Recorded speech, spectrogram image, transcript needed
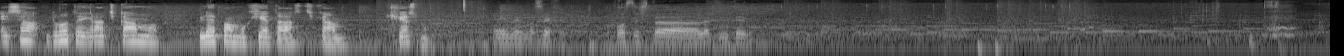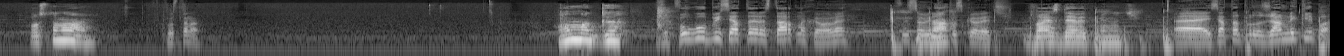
Е, сега другата игра ти казвам му лепа му хета, аз ти казвам. Честно. Ей, ме мазеха. После ще лепнем тебе. Какво стана, бе? Какво стана? О, мъга! За какво го уби те рестартнаха, нали? В смисъл Да. пуска вече. 29 минути. Е, и сега продължавам ли клипа?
